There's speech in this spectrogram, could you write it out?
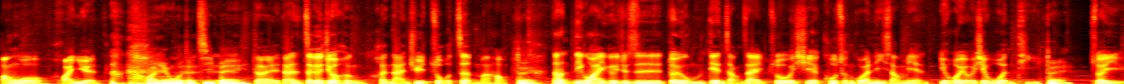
帮我还原？还原我的机杯？对，但是这个就很很难去佐证嘛，哈。对。那另外一个就是，对我们店长在做一些库存管理上面，也会有一些问题。对。所以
